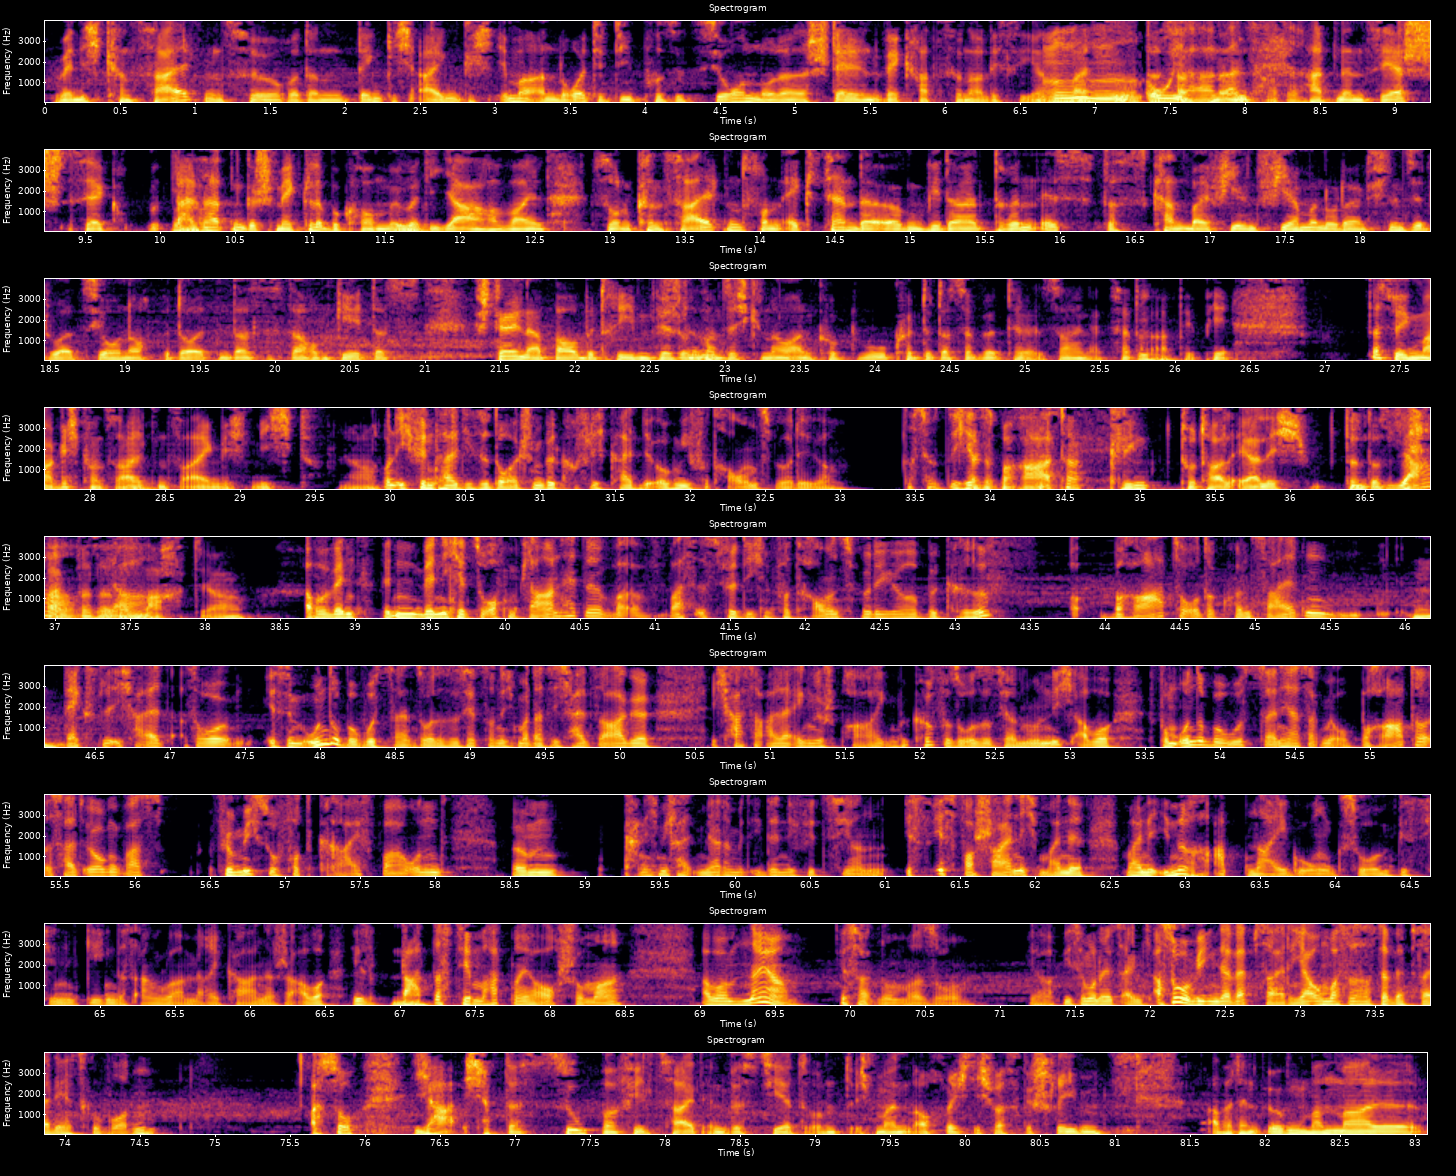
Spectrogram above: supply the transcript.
wenn ich Consultants höre, dann denke ich eigentlich immer an Leute, die Positionen oder Stellen wegrationalisieren. Mm, weißt du, das oh hat, ja, einen, hat einen sehr, sehr, ja. also hat ein Geschmäckle bekommen mm. über die Jahre, weil so ein Consultant von extern, der irgendwie da drin ist, das kann bei vielen Firmen oder in vielen Situationen auch bedeuten, dass es darum geht, dass Stellenabbau betrieben wird Stimmt. und man sich genau anguckt, wo könnte das eventuell sein, etc. Mhm. pp. Deswegen mag ich Consultants eigentlich nicht. Ja. Und ich finde halt diese deutschen Begrifflichkeiten irgendwie vertrauenswürdiger. Das hört sich jetzt. Also Berater klingt total ehrlich, denn das ja, beschreibt, was er ja. da macht, ja. Aber wenn, wenn, wenn ich jetzt so auf dem Plan hätte, was ist für dich ein vertrauenswürdiger Begriff? Berater oder Consultant hm. wechsle ich halt, also ist im Unterbewusstsein so. Das ist jetzt noch nicht mal, dass ich halt sage, ich hasse alle englischsprachigen Begriffe, so ist es ja nun nicht, aber vom Unterbewusstsein her sagt mir, oh, Berater ist halt irgendwas, für mich sofort greifbar und ähm, kann ich mich halt mehr damit identifizieren. Es ist wahrscheinlich meine, meine innere Abneigung so ein bisschen gegen das Angloamerikanische. Aber das, mhm. das Thema hat man ja auch schon mal. Aber naja, ist halt nun mal so. Ja, wie sind wir denn jetzt eigentlich? Ach so, wegen der Webseite. Ja, und was ist aus der Webseite jetzt geworden? Ach so, ja, ich habe da super viel Zeit investiert und ich meine auch richtig was geschrieben. Aber dann irgendwann mal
